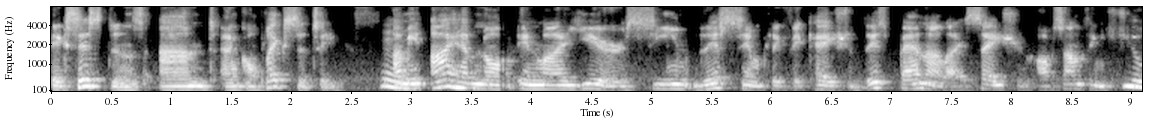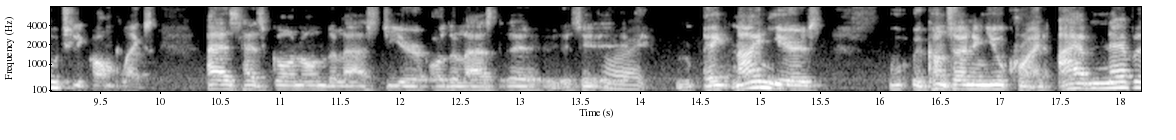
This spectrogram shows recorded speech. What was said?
existence and, and complexity. Mm. I hmm. mean, I have not in my years seen this simplification, this banalization of something hugely complex as has gone on the last year or the last uh, right. eight, nine years. concerning Ukraine. I have never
